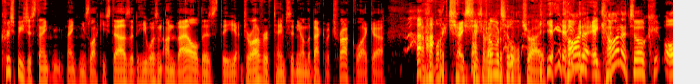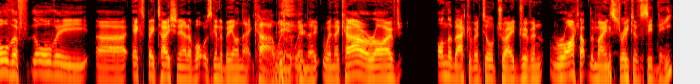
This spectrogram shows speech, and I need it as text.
Crispy's just thanking, thanking his lucky stars that he wasn't unveiled as the driver of Team Sydney on the back of a truck like uh, uh, like Chase Back a tilt tray. Yeah. kind of it kind of took all the all the uh, expectation out of what was going to be on that car when when the when the car arrived on the back of a tilt tray driven right up the main street of Sydney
